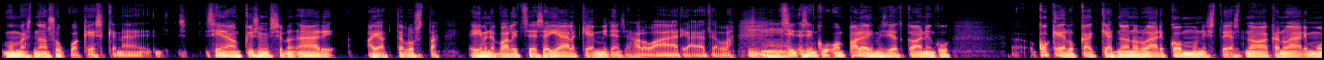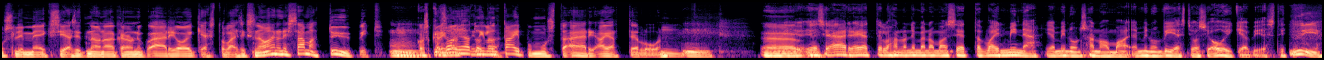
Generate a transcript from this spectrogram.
mun mielestä ne on sukua keskenään. Siinä on kysymys silloin ääriajattelusta ja ihminen valitsee sen jälkeen, miten se haluaa ääriajatella. Mm. Siinä, siinä on paljon ihmisiä, jotka on niin kuin kokeillut kaikkea, että ne on ollut äärikommunisteja, sitten ne on alkanut äärimuslimeiksi ja sitten ne on alkanut niin äärioikeistolaisiksi. Ne on aina ne samat tyypit, mm. koska No niillä, on, niillä on taipumusta ääriajatteluun. Mm. Ja, ja se ääriajatteluhan on nimenomaan se, että vain minä ja minun sanoma ja minun viesti on se oikea viesti. Niin.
